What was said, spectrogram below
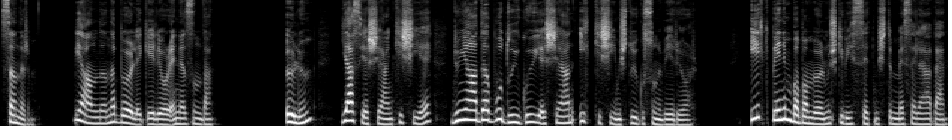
Sanırım. Bir anlığına böyle geliyor en azından. Ölüm, yas yaşayan kişiye dünyada bu duyguyu yaşayan ilk kişiymiş duygusunu veriyor. İlk benim babam ölmüş gibi hissetmiştim mesela ben,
